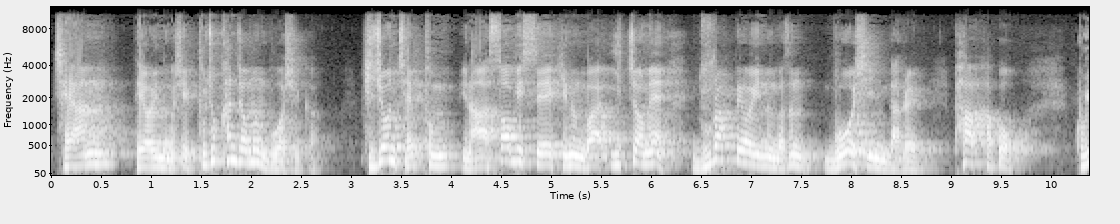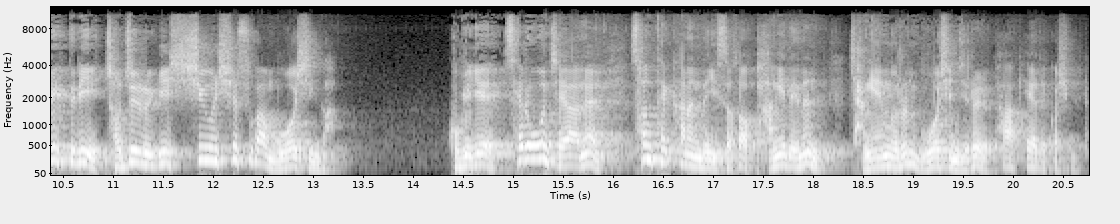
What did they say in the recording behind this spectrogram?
제한되어 있는 것이 부족한 점은 무엇일까? 기존 제품이나 서비스의 기능과 이점에 누락되어 있는 것은 무엇인가를 파악하고 고객들이 저지르기 쉬운 실수가 무엇인가? 고객의 새로운 제안을 선택하는 데 있어서 방해되는 장애물은 무엇인지를 파악해야 될 것입니다.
